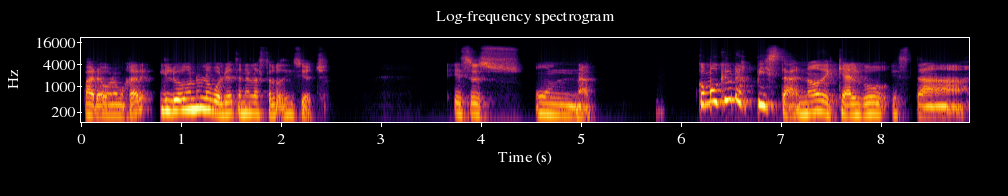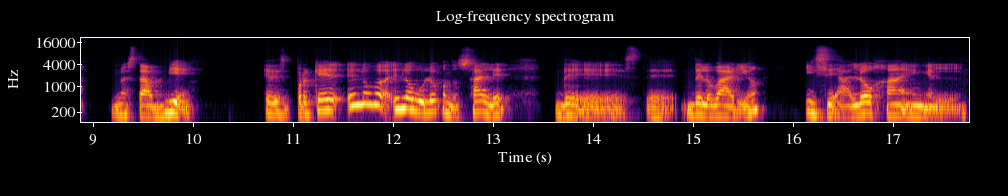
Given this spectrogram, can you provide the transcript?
para una mujer, y luego no lo volví a tener hasta los 18. Eso es una, como que una pista, ¿no? De que algo está no está bien. Es porque el, óvulo cuando sale de este, del ovario y se aloja en el,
